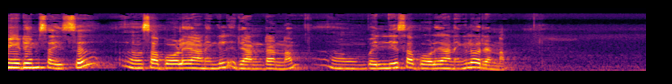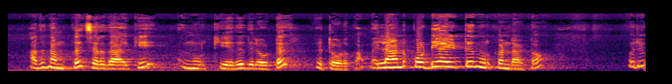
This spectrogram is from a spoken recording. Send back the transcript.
മീഡിയം സൈസ് സബോളയാണെങ്കിൽ രണ്ടെണ്ണം വലിയ സബോളയാണെങ്കിൽ ഒരെണ്ണം. അത് നമുക്ക് ചെറുതാക്കി നുറുക്കിയത് ഇതിലോട്ട് ഇട്ട് കൊടുക്കാം. അല്ലാണ്ട് പൊടിയായിട്ട് നുറുക്കണ്ട കേട്ടോ. ഒരു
